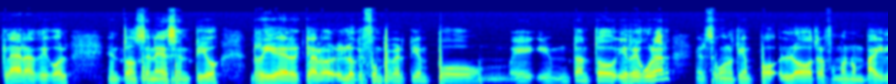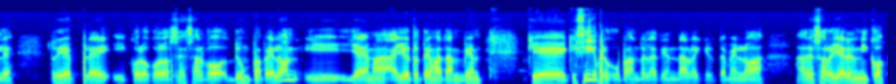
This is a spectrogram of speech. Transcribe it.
claras de gol. Entonces, en ese sentido, River, claro, lo que fue un primer tiempo eh, y un tanto irregular, el segundo tiempo lo transformó en un baile River Play y Colo Colo se salvó de un papelón y, y además hay otro tema también que, que sigue preocupando en la tienda Alba y que también lo va a desarrollar el Nico,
